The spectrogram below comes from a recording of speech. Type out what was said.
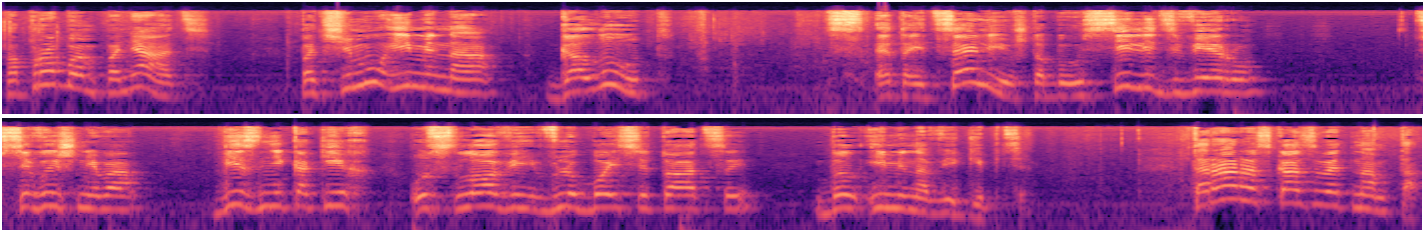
попробуем понять, почему именно Галут с этой целью, чтобы усилить веру Всевышнего без никаких условий в любой ситуации, был именно в Египте. Тара рассказывает нам так.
